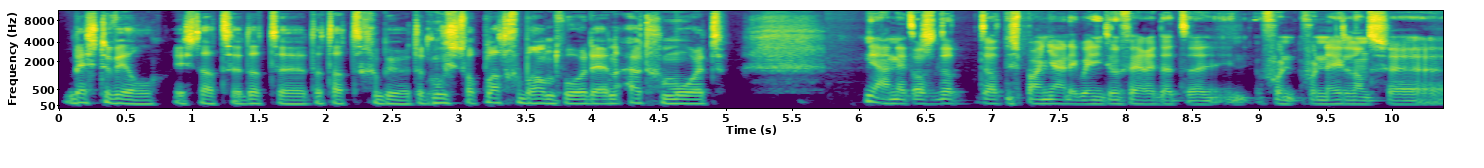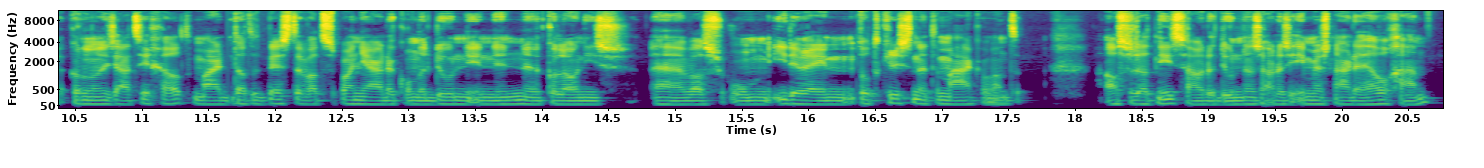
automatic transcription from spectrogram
beste wil is dat eh, dat, eh, dat, dat gebeurt. Het moest wel platgebrand worden en uitgemoord. Ja, net als dat, dat de Spanjaarden, ik weet niet in hoeverre dat voor, voor Nederlandse kolonisatie geldt, maar dat het beste wat Spanjaarden konden doen in hun kolonies was om iedereen tot christenen te maken. Want als ze dat niet zouden doen, dan zouden ze immers naar de hel gaan.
